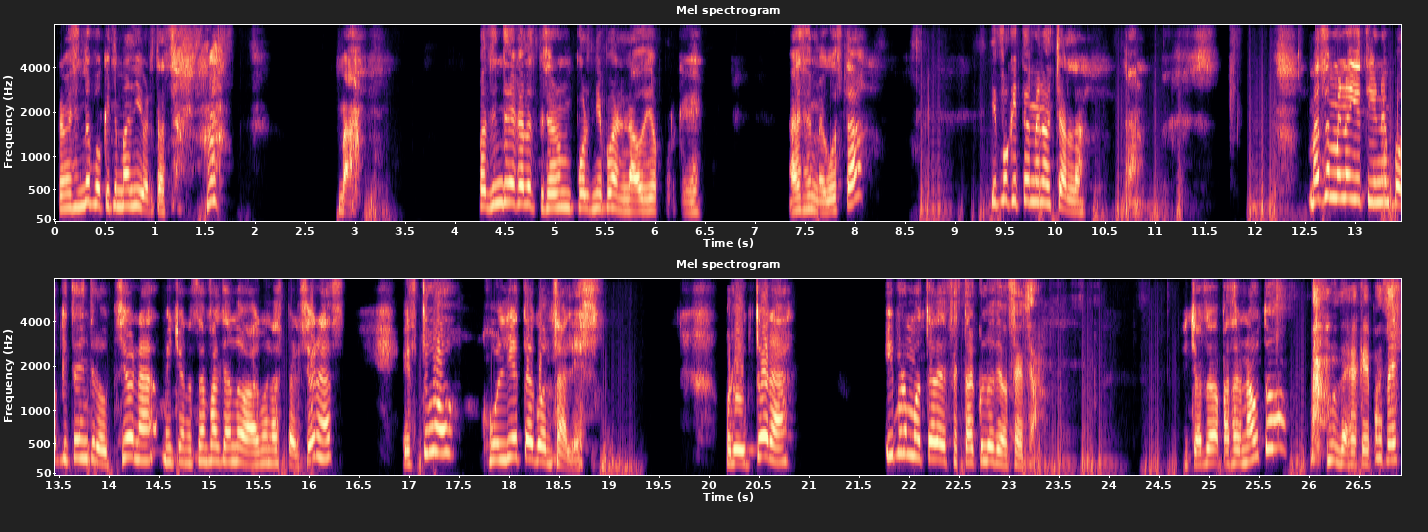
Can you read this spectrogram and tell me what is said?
Pero me siento un poquito más libertad. Va. Pues que dejarlo esperar un tiempo en el audio porque a veces me gusta. Y un poquito menos charla. Más o menos ya tiene un poquito de introducción. ¿ah? Me nos están faltando algunas personas. Estuvo Julieta González, productora, y promotora de espectáculos de Ocesa. te va a pasar un auto, vamos a que pase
